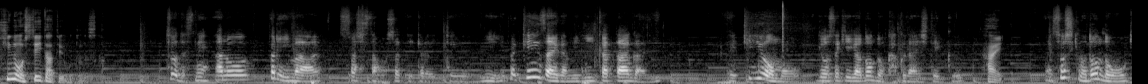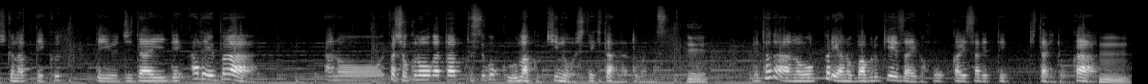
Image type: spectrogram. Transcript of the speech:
機能していたということですか？そうですね。あの、やっぱり今、サシさんおっしゃっていただいたように、やっぱり経済が右肩上がり、え企業も業績がどんどん拡大していく、はい、組織もどんどん大きくなっていくっていう時代であれば、あの、やっぱ職能型ってすごくうまく機能してきたんだと思います。えでただあの、やっぱりあのバブル経済が崩壊されてきたりとか、ーうん。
